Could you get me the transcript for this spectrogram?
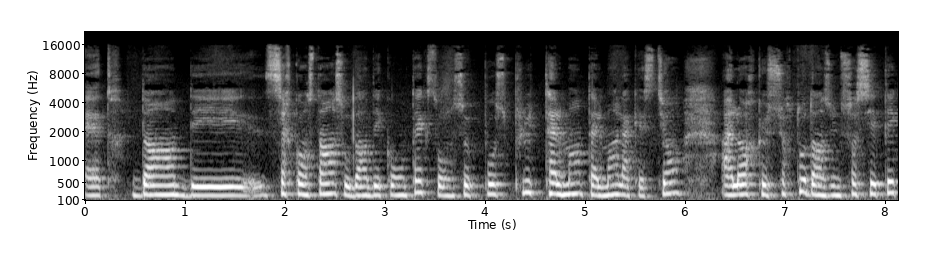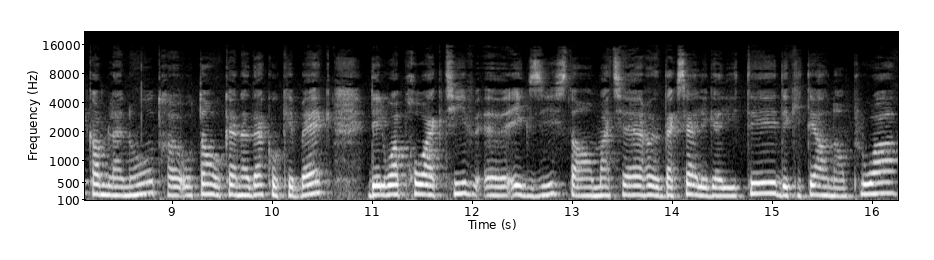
être dans des circonstances ou dans des contextes où on ne se pose plus tellement, tellement la question, alors que surtout dans une société comme la nôtre, autant au Canada qu'au Québec, des lois proactives euh, existent en matière d'accès à l'égalité, d'équité en emploi.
